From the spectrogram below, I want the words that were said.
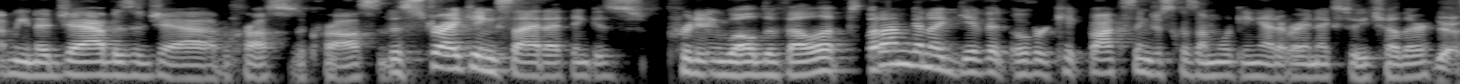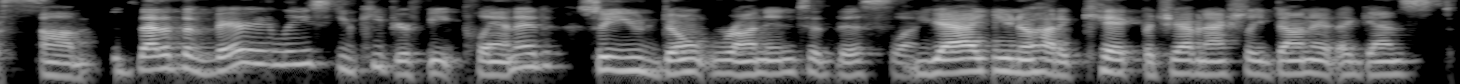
I mean, a jab is a jab, a cross is a cross. The striking side, I think, is pretty well developed, but I'm going to give it over kickboxing just because I'm looking at it right next to each other. Yes. Um, is that at the very least, you keep your feet planted so you don't run into this, like, yeah, you know how to kick, but you haven't actually done it against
